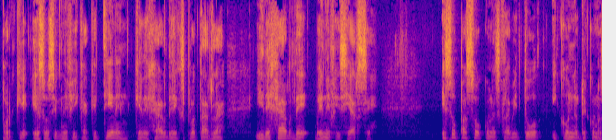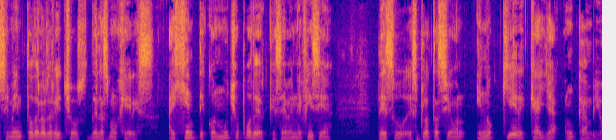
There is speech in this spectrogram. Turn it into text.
porque eso significa que tienen que dejar de explotarla y dejar de beneficiarse. Eso pasó con la esclavitud y con el reconocimiento de los derechos de las mujeres. Hay gente con mucho poder que se beneficia de su explotación y no quiere que haya un cambio.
